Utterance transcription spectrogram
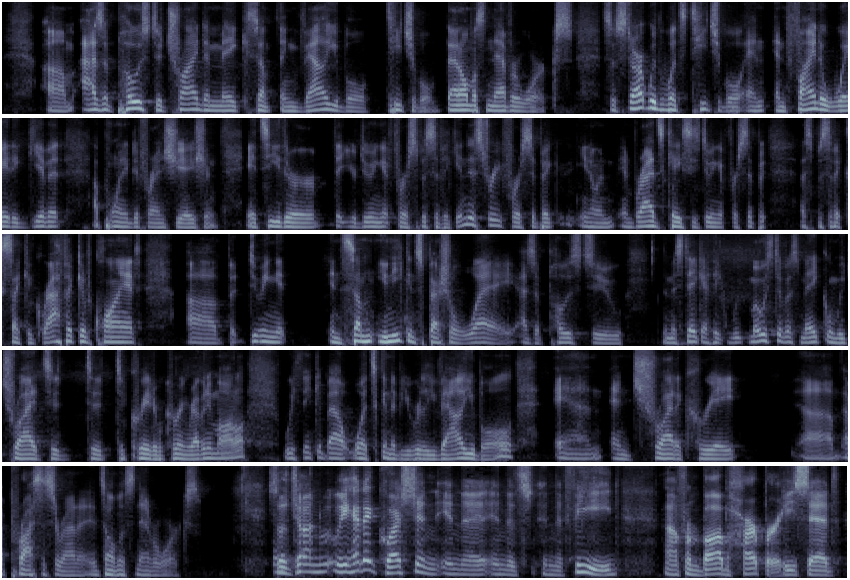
um, as opposed to trying to make something valuable teachable. That almost never works. So start with what's teachable and and find a way to give it a point of differentiation. It's either that you're doing it for a specific industry, for a specific, you know, in, in Brad's case, he's doing it for a specific psychographic of client, uh, but doing it in some unique and special way, as opposed to the mistake I think we, most of us make when we try to, to, to create a recurring revenue model. We think about what's going to be really valuable and, and try to create uh, a process around it. It's almost never works. So John, we had a question in the, in the, in the feed uh, from Bob Harper. He said,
